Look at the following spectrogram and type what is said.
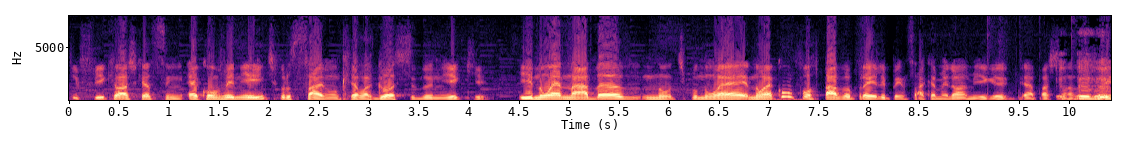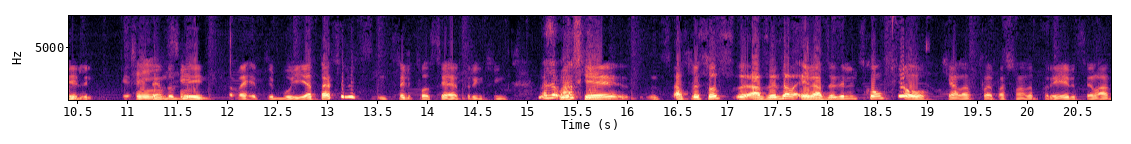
que... fica, eu acho que assim, é conveniente pro Simon que ela goste do Nick. E não é nada, não, tipo, não é, não é confortável pra ele pensar que a melhor amiga é apaixonada por Uhum. ele. Sim, sendo sim. gay, vai retribuir, até se ele, se ele fosse hétero, enfim. Mas eu acho Porque as pessoas, às vezes, ela- ele, às vezes ele desconfiou que ela foi apaixonada por ele, sei lá.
